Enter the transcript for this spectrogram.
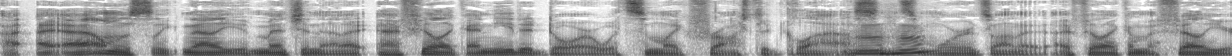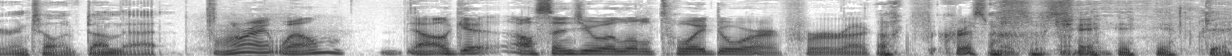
I, I almost like now that you've mentioned that, I, I, feel like I need a door with some like frosted glass mm-hmm. and some words on it. I feel like I'm a failure until I've done that. All right. Well, I'll get. I'll send you a little toy door for, uh, for Christmas. okay. okay.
